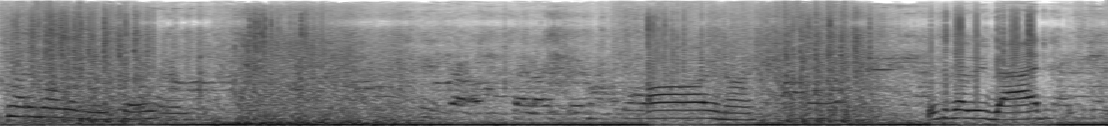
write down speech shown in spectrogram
Is my mom YouTube? Sit so. Oh no. This is gonna be bad.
